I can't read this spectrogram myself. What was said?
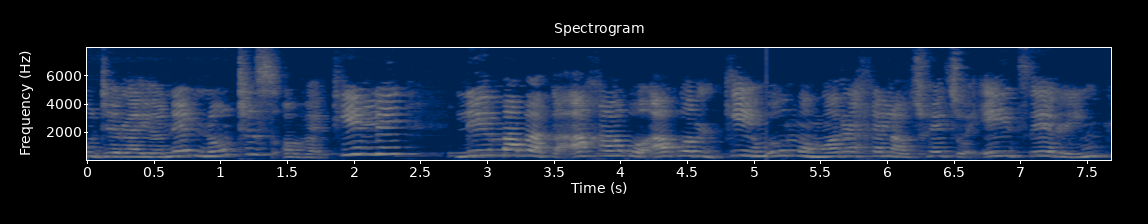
o dira yone notice of appeal le mabaka a gago a gore ke eng o ngongoregela tshwetso e e tsereng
